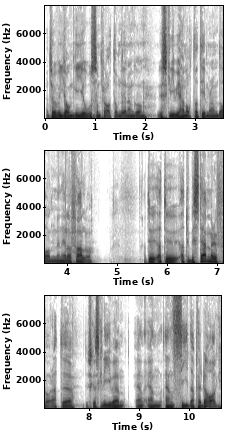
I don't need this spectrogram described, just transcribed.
Jag tror det var Jan Guillou som pratade om det någon gång. Nu skriver han åtta timmar om dagen, men i alla fall. Då. Att, du, att, du, att du bestämmer dig för att uh, du ska skriva en, en, en, en sida per dag.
